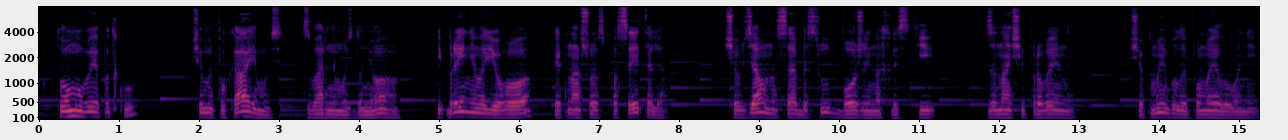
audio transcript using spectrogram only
В тому випадку, що ми покаємось, звернемось до нього і прийняли Його як нашого Спасителя, що взяв на себе суд Божий на Христі за наші провини, щоб ми були помилувані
